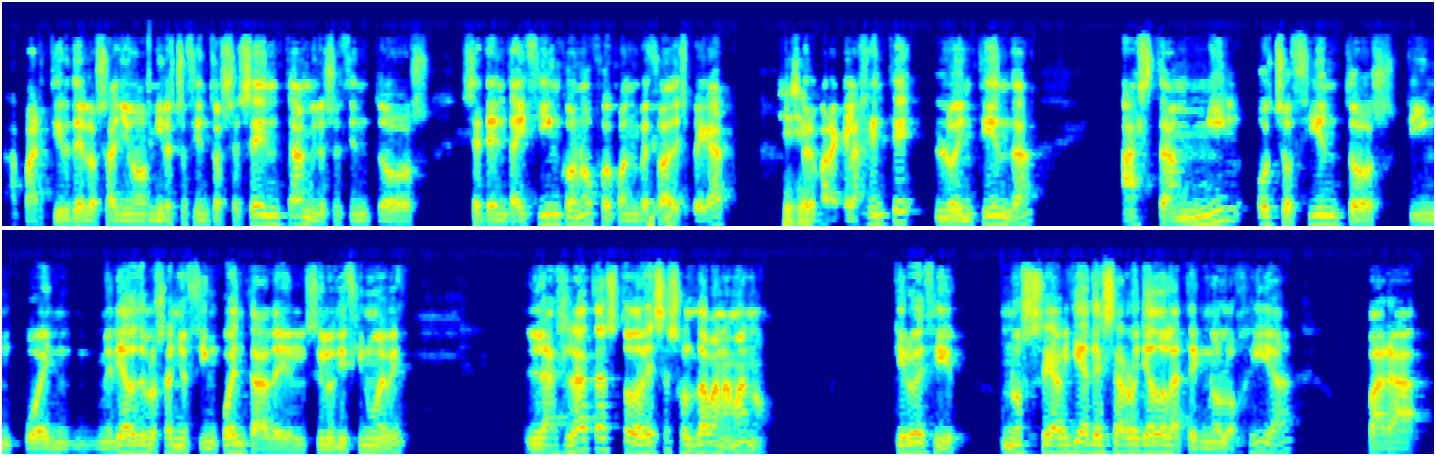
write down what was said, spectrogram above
a partir de los años 1860, 1875, ¿no? Fue cuando empezó a despegar. Pero para que la gente lo entienda, hasta 1850, mediados de los años 50 del siglo XIX, las latas todavía se soldaban a mano. Quiero decir, no se había desarrollado la tecnología para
